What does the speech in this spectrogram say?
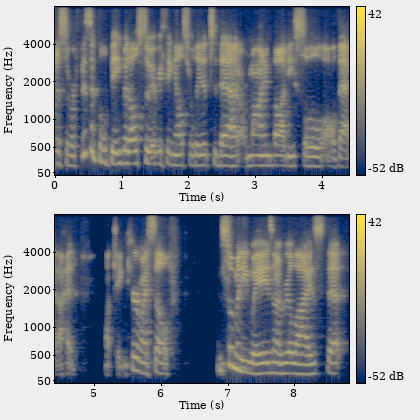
just of our physical being, but also everything else related to that, our mind, body, soul, all that. I had not taken care of myself in so many ways. And I realized that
